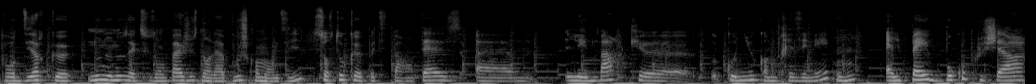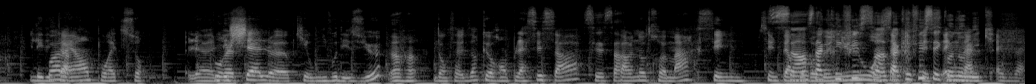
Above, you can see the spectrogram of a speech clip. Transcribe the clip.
pour dire que nous ne nous excusons pas juste dans la bouche, comme on dit. Surtout que, petite parenthèse, euh, les marques euh, connues comme très aimées, Mhm. elles payent beaucoup plus cher les Voilà. détaillants pour être sur être- l'échelle qui est au niveau des yeux. Uh-huh. Donc, ça veut dire que remplacer ça par une autre marque, c'est une, une perte un de revenus c'est un sacrifice économique. Exact.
